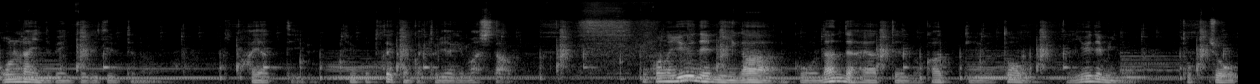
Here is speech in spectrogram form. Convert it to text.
うオンラインで勉強できるっていうのがちょっと流行っているということで今回取り上げました。このユーデミーがこうなんで流行ってるのかっていうのとユーデミーの特徴を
